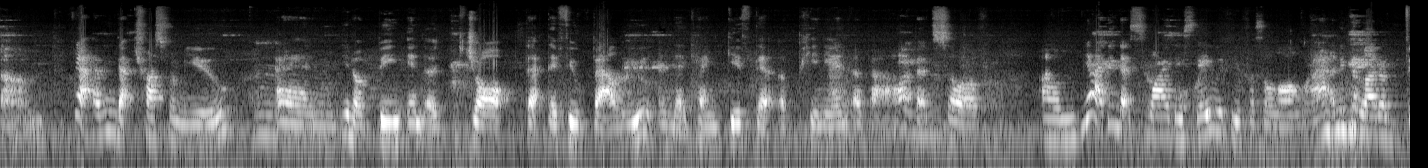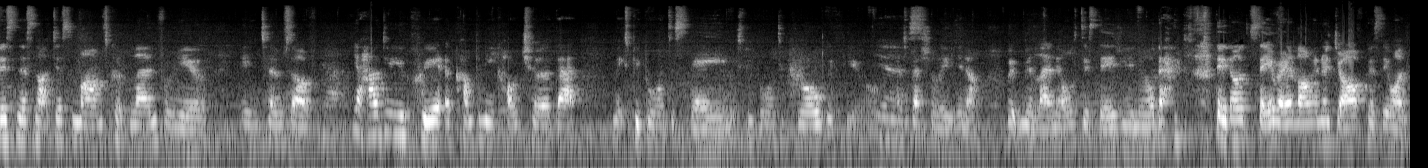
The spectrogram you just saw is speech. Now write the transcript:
um, yeah, having that trust from you and, you know, being in a job that they feel valued and they can give their opinion about, that sort of, um, yeah, I think that's why they stay with you for so long, right? I think a lot of business, not just moms, could learn from you in terms of, yeah, how do you create a company culture that makes people want to stay, makes people want to grow with you, Yes. especially, you know, with millennials these days, you know that they don't stay very long in a job because they want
